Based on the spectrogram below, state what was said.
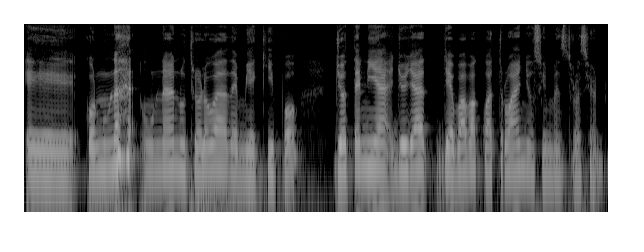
eh, con una, una nutrióloga de mi equipo. Yo tenía, yo ya llevaba cuatro años sin menstruación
